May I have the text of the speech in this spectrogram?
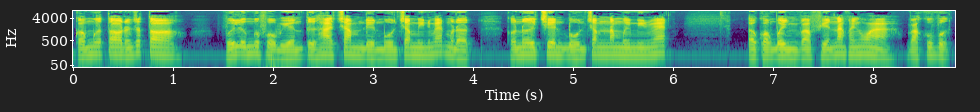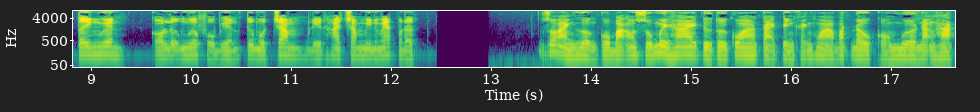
có mưa to đến rất to với lượng mưa phổ biến từ 200 đến 400 mm một đợt, có nơi trên 450 mm. Ở Quảng Bình và phía Nam Khánh Hòa và khu vực Tây Nguyên có lượng mưa phổ biến từ 100 đến 200 mm một đợt. Do ảnh hưởng của bão số 12 từ tối qua tại tỉnh Khánh Hòa bắt đầu có mưa nặng hạt,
